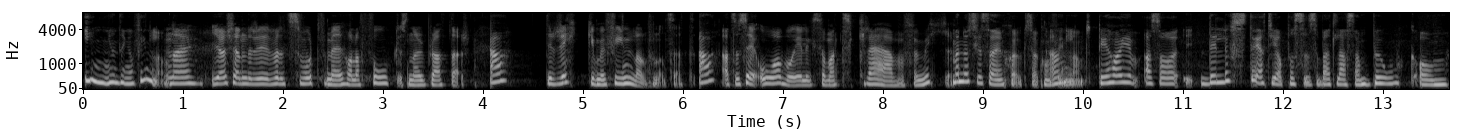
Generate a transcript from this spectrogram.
ingenting om Finland. Nej, jag kände det väldigt svårt för mig att hålla fokus när du pratar. Ja. Det räcker med Finland på något sätt. Ja. Att du säger Åbo är liksom att kräva för mycket. Men nu ska jag säga en sjuk sak om ja. Finland. Det, har ju, alltså, det lustiga är att jag precis har börjat läsa en bok om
